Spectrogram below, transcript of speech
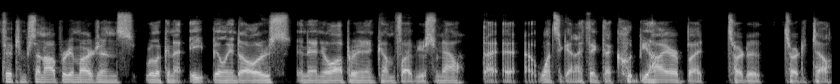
15% operating margins. We're looking at $8 billion in annual operating income five years from now. That, uh, once again, I think that could be higher, but it's hard to, it's hard to tell.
